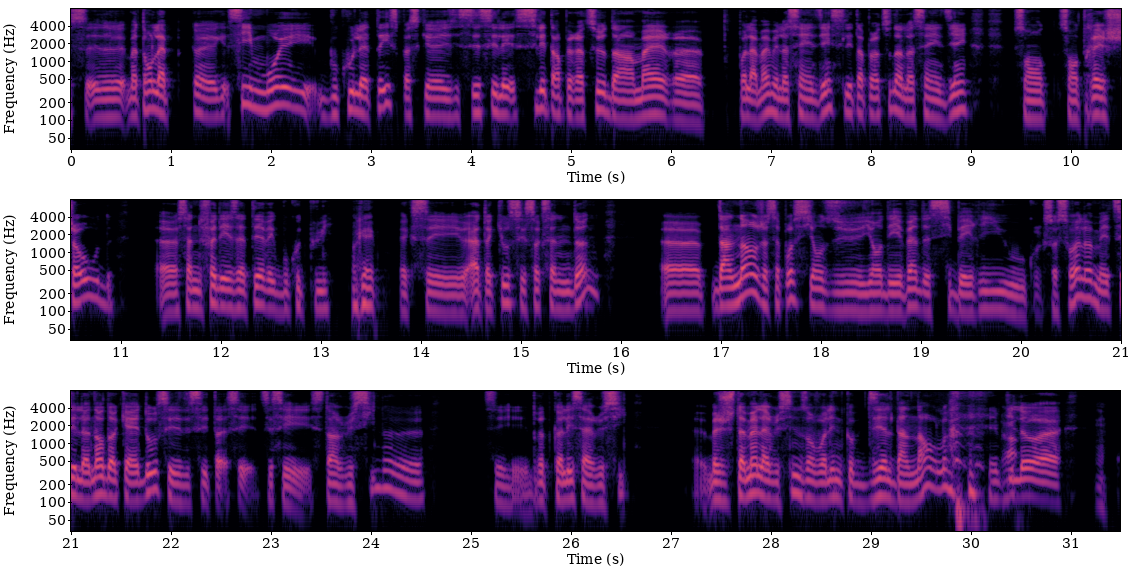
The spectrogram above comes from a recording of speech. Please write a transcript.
Mettons, la, euh, s'il mouille beaucoup l'été, c'est parce que si, si les, si les températures dans la mer, euh, pas la mer, mais l'océan Indien, si les températures dans l'océan Indien sont, sont très chaudes, euh, ça nous fait des étés avec beaucoup de pluie. OK. Fait que c'est. À Tokyo, c'est ça que ça nous donne. Dans le nord, je sais pas s'ils ont du. Ils ont des vents de Sibérie ou quoi que ce soit, là, mais le nord d'Hokkaido, c'est, c'est, c'est, c'est, c'est- c'est en Russie, là. C'est droit de coller sa Russie. Euh, ben justement, la Russie nous a volé une coupe d'îles dans le nord, là. Et puis Ah. là, euh,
